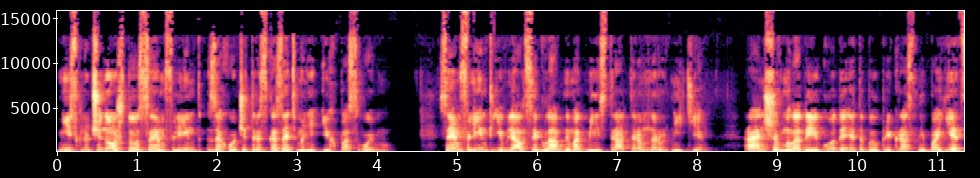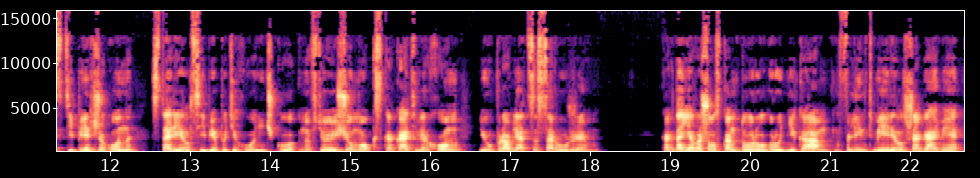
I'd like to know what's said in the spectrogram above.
Не исключено, что Сэм Флинт захочет рассказать мне их по-своему. Сэм Флинт являлся главным администратором на руднике. Раньше, в молодые годы, это был прекрасный боец, теперь же он старел себе потихонечку, но все еще мог скакать верхом и управляться с оружием. Когда я вошел в контору рудника, Флинт мерил шагами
